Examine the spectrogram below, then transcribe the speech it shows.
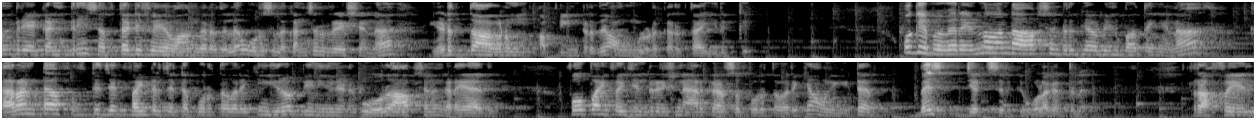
ஒன்றிய கண்ட்ரிஸ் எஃப் தேர்ட்டி ஃபைவ் வாங்குறதுல ஒரு சில கன்சிடரேஷனை எடுத்தாகணும் அப்படின்றது அவங்களோட கருத்தாக இருக்குது ஓகே இப்போ வேறு என்ன தாண்டா ஆப்ஷன் இருக்குது அப்படின்னு பார்த்தீங்கன்னா கரண்ட்டாக ஃபிஃப்த் ஜென் ஃபைட்டர் ஜெட்டை பொறுத்த வரைக்கும் யூரோப்பியன் யூனியனுக்கு ஒரு ஆப்ஷனும் கிடையாது. ஃபோர் பாயிண்ட் ஃபைவ் ஜென்ரேஷன் ஏர்கிராஃப்ட்ஸை பொறுத்த வரைக்கும் அவங்ககிட்ட பெஸ்ட் ஜெட்ஸ் இருக்குது உலகத்தில். ரஃபேல்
